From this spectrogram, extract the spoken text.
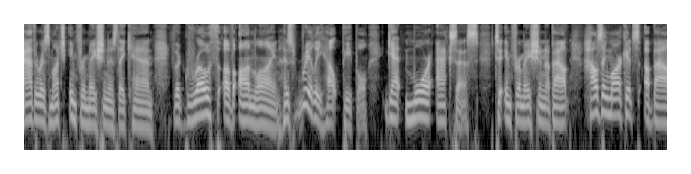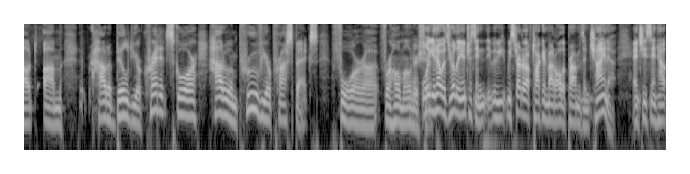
gather as much information as they can. The growth of online has really helped people get more access to information about housing markets, about um, how to build your credit score, how to improve your prospects for uh, for home ownership. Well, you know, it's really interesting. We started off talking about all the problems in China, and she's saying how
